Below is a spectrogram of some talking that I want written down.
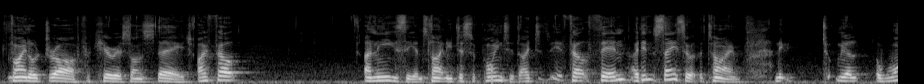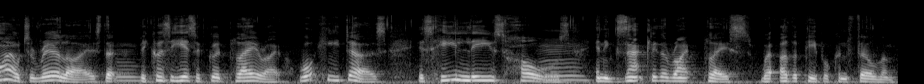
final draft for Curious on Stage, I felt uneasy and slightly disappointed. it felt thin. I didn't say so at the time. And it took me a, a while to realize that mm. because he is a good playwright, what he does is he leaves holes mm. in exactly the right place where other people can fill them.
